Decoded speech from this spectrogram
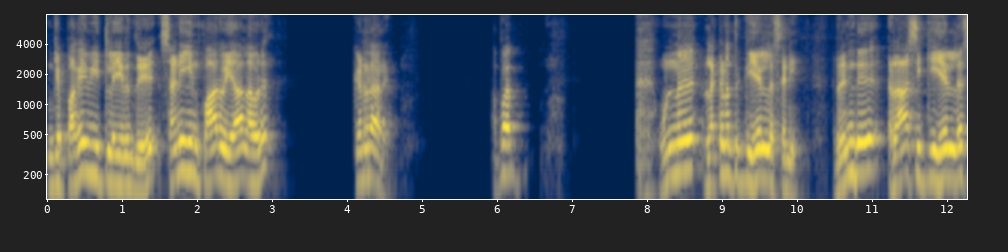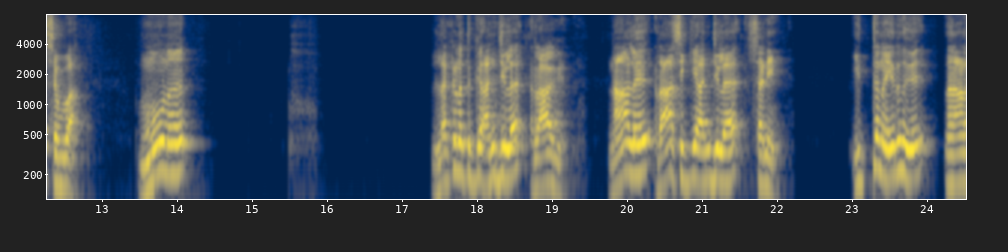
இங்கே பகை வீட்டில் இருந்து சனியின் பார்வையால் அவர் கெடுறாரு. அப்போ ஒன்று லக்கணத்துக்கு ஏழில் சனி. ரெண்டு ராசிக்கு ஏழில் செவ்வாய் மூணு லக்கணத்துக்கு அஞ்சில் ராகு. நாலு ராசிக்கு அஞ்சில் சனி. இத்தனை இருந்ததுனால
